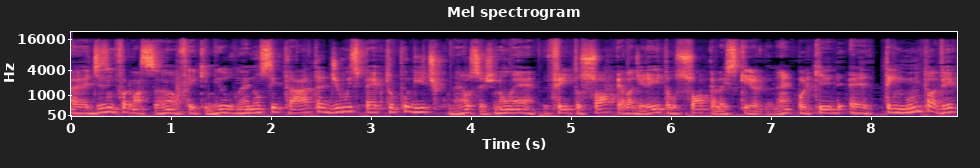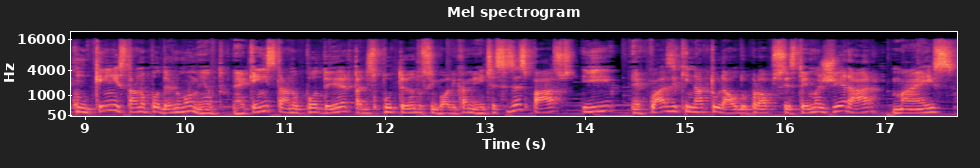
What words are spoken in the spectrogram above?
é, desinformação, fake news, né? Não se trata de um espectro político, né? Ou seja, não é feito só pela direita ou só pela esquerda, né? Porque é, tem muito a ver com quem está no poder no momento, né? Quem está no poder está disputando simbolicamente esses espaços e é quase que natural do próprio sistema gerar mais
